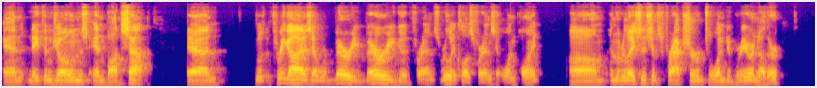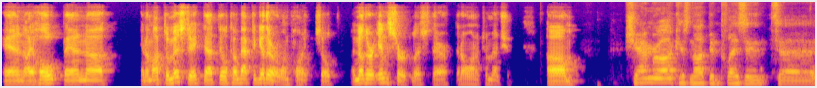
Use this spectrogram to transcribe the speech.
and nathan jones and bob sapp. And three guys that were very very good friends really close friends at one point um, and the relationship's fractured to one degree or another. And I hope and uh, and I'm optimistic that they'll come back together at one point. So another insert list there that I wanted to mention. Um, Shamrock has not been pleasant uh,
